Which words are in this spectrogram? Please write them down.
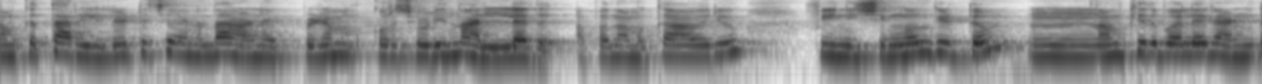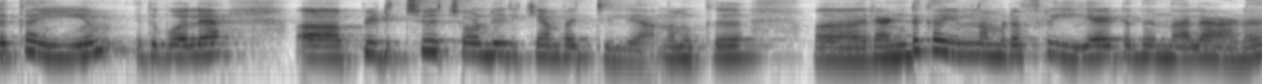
നമുക്ക് തറയിലിട്ട് ചെയ്യണതാണ് എപ്പോഴും കുറച്ചുകൂടി നല്ലത്. അപ്പോൾ നമുക്ക് ആ ഒരു ഫിനിഷിങ്ങും കിട്ടും. നമുക്കിതുപോലെ രണ്ട് കൈയും ഇതുപോലെ പിടിച്ചു വെച്ചുകൊണ്ടിരിക്കാൻ പറ്റില്ല. നമുക്ക് രണ്ട് കൈയും നമ്മുടെ ഫ്രീ ആയിട്ട് നിന്നാലാണ്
